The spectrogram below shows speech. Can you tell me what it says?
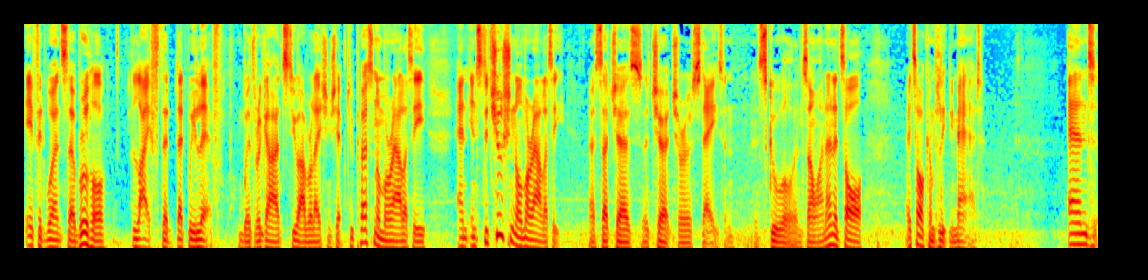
if it weren't so brutal, life that, that we live with regards to our relationship to personal morality and institutional morality, uh, such as a church or a state and a school and so on. And it's all, it's all completely mad. And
